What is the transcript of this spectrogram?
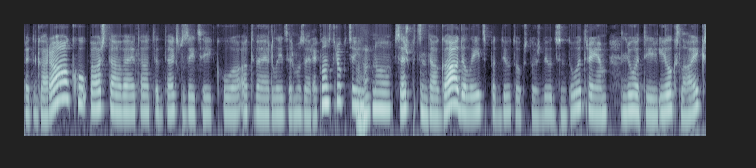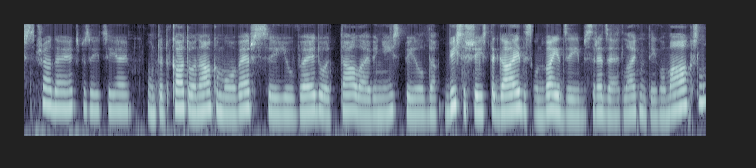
bet garāku, pārstāvēja tātad ekspozīcija, ko atvēra līdz ar muzeja rekonstrukciju uh -huh. no 16. gada līdz pat 2022. Ļoti ilgs laiks šādai ekspozīcijai. Un tad kā to nākamo versiju veidot tā, lai viņi izpilda visas šīs te gaidas un vajadzības redzēt laikmatīgo mākslu,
